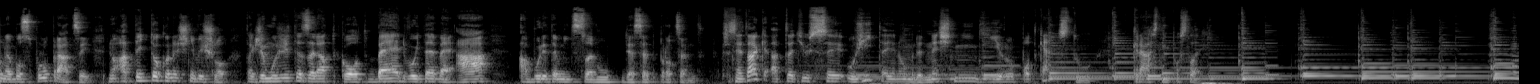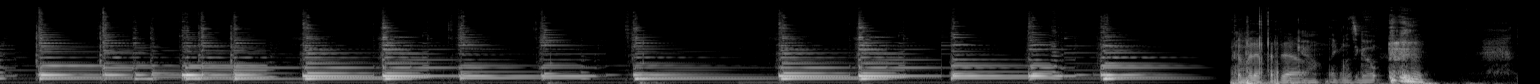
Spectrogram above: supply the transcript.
nebo spolupráci. No a teď to konečně vyšlo, takže můžete zadat kód B2TVA a budete mít slevu 10%. Přesně tak a teď už si užijte jenom dnešní díl podcastu. Krásný poslech. To bude prdel. Okay, tak let's go.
